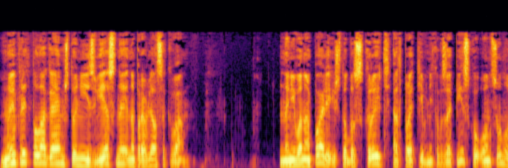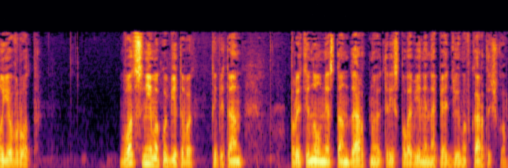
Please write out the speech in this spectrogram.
«Мы предполагаем, что неизвестный направлялся к вам. На него напали, и чтобы скрыть от противников записку, он сунул ее в рот. Вот снимок убитого. Капитан протянул мне стандартную три с половиной на пять дюймов карточку.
